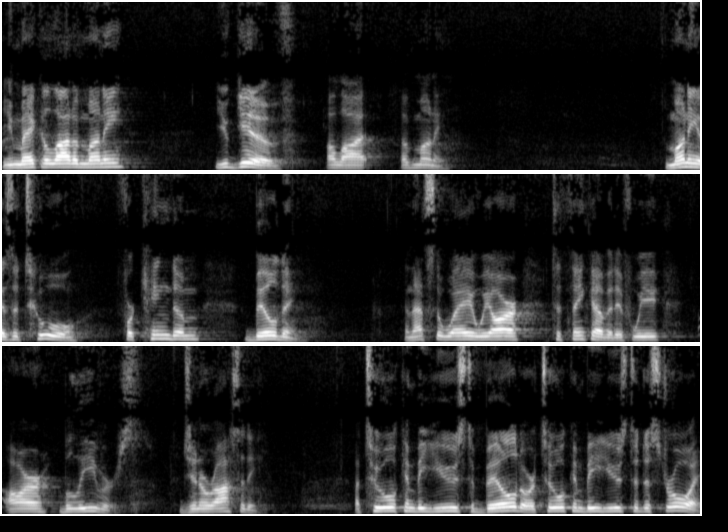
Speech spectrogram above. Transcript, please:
You make a lot of money, you give a lot of money. Money is a tool for kingdom building. And that's the way we are to think of it if we are believers. Generosity. A tool can be used to build, or a tool can be used to destroy.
